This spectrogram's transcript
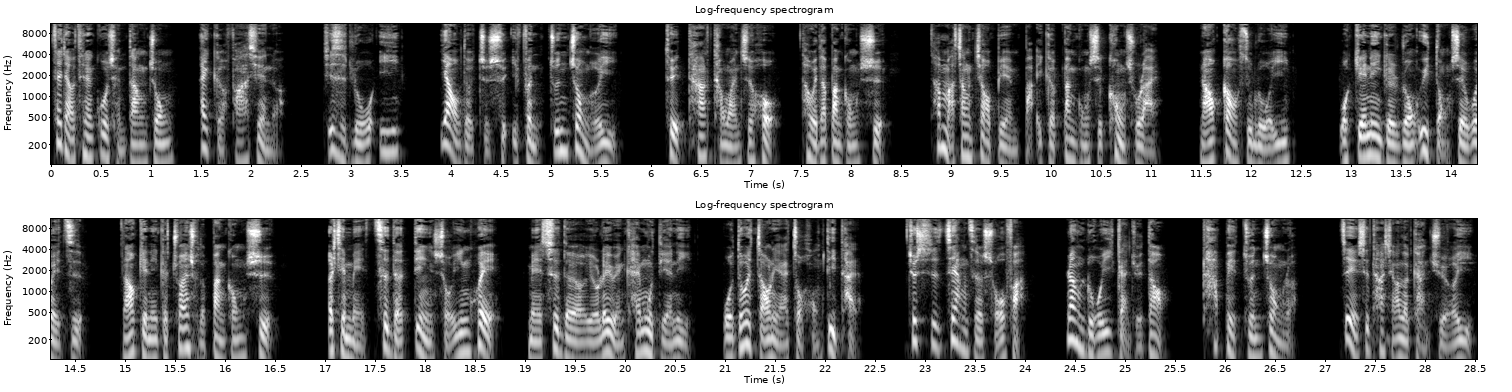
在聊天的过程当中，艾格发现了，其实罗伊要的只是一份尊重而已。所以他谈完之后，他回到办公室，他马上叫别人把一个办公室空出来，然后告诉罗伊：“我给你一个荣誉董事的位置，然后给你一个专属的办公室，而且每次的电影首映会。”每次的游乐园开幕典礼，我都会找你来走红地毯，就是这样子的手法，让罗伊感觉到他被尊重了，这也是他想要的感觉而已。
